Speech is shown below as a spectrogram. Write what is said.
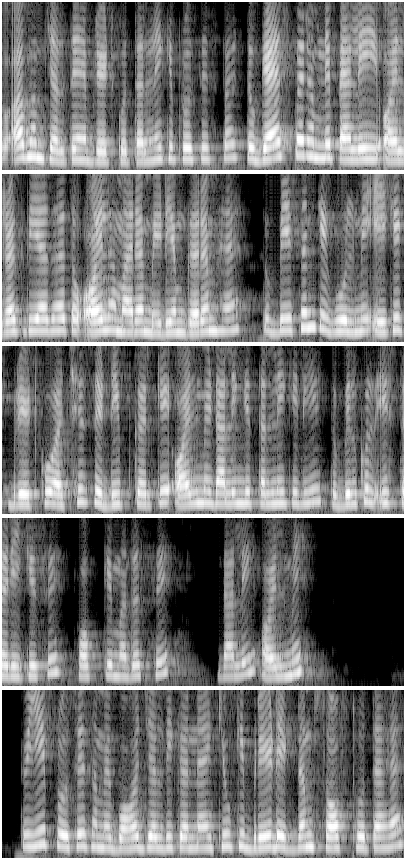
तो अब हम चलते हैं ब्रेड को तलने के प्रोसेस पर। तो गैस पर हमने पहले ही ऑयल रख दिया था तो ऑयल हमारा मीडियम गर्म है। तो बेसन के घोल में एक एक ब्रेड को अच्छे से डिप करके ऑयल में डालेंगे तलने के लिए। तो बिल्कुल इस तरीके से फॉक के मदद से डालें ऑयल में। तो ये प्रोसेस हमें बहुत जल्दी करना है, क्योंकि ब्रेड एकदम सॉफ्ट होता है।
